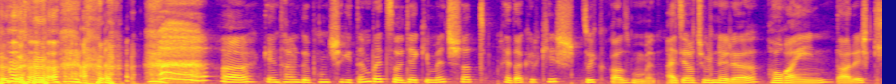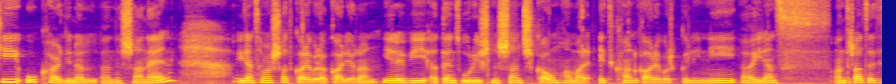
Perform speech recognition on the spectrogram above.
հետ։ Հա, կենթանի դեպքում չգիտեմ, բայց զոդիակի մեջ շատ հետաքրքիր զույգ կազմում են։ Այդեղ ջուրները հողային, տարերքի ու cardinal նշան են։ Իրանց համար շատ կարևոր է կարիերան։ Երևի այտենց ուրիշ նշան չկա, ում համար այդքան կարևոր կլինի իրանց ընտրած այդ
